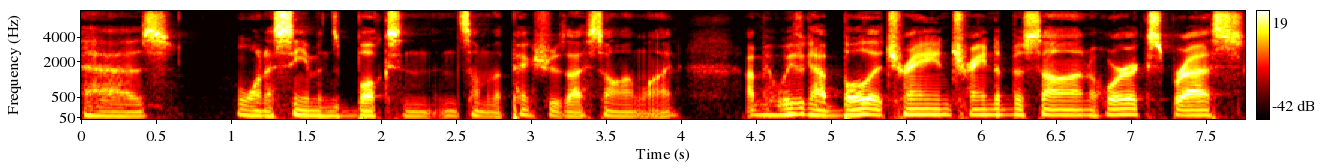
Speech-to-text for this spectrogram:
as one of Siemens' books and, and some of the pictures I saw online. I mean, we've got Bullet Train, Train to Busan, Horror Express.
